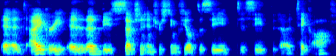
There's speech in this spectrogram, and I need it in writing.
it, I agree. It, that'd be such an interesting field to see to see uh, take off.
